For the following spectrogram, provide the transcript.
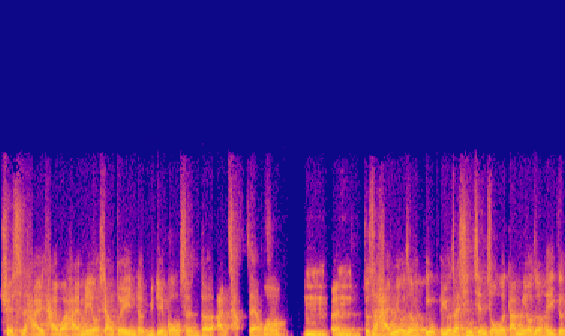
确实还台湾还没有相对应的渔电共生的案场这样子。哦，嗯，对，嗯，就是还没有任何因有在新建中的，但没有任何一个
